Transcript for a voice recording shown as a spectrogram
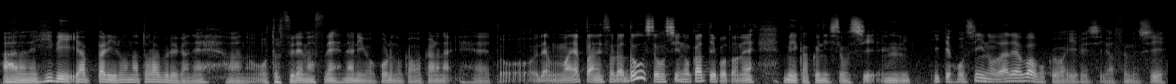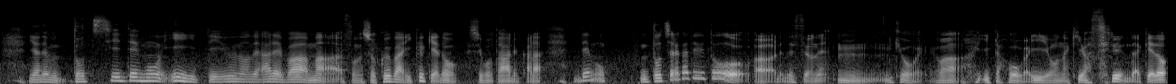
あのね日々やっぱりいろんなトラブルがねあの訪れますね。何が起こるのかわからない、えーと、とでもまあやっぱねそれはどうしてほしいのかっていうことをね明確ににしてほしい、うん、いてほしいのであれば僕はいるし休むし。いやでもどっちでもいいっていうのであればまあその職場行くけど仕事あるから。でもどちらかというとあれですよね、うん、今日はいた方がいいような気がするんだけど、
